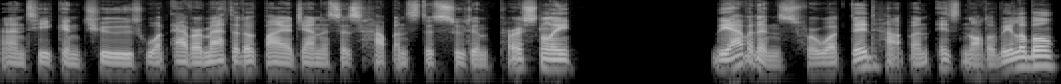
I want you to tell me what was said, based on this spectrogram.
and he can choose whatever method of biogenesis happens to suit him personally. The evidence for what did happen is not available.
